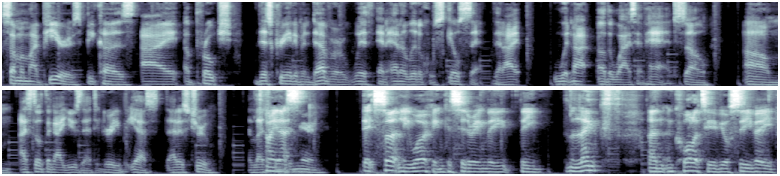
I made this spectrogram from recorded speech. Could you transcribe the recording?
some of my peers because I approach this creative endeavor with an analytical skill set that I would not otherwise have had. So um, I still think I use that degree. But yes, that is true. Electrical I mean, engineering. It's certainly working considering the the length and, and quality of your CV.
